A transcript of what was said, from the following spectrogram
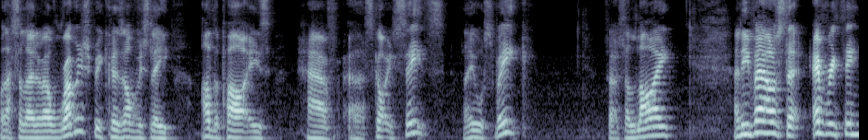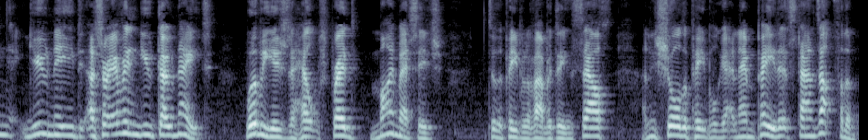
Well, that's a load of old rubbish because obviously other parties have uh, Scottish seats. They all speak. So that's a lie. And he vows that everything you need, uh, sorry, everything you donate will be used to help spread my message to the people of Aberdeen South and ensure the people get an MP that stands up for them.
